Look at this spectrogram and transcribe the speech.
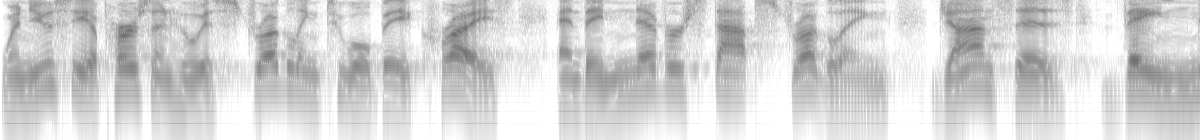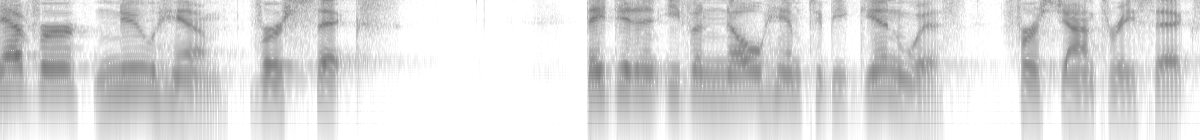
When you see a person who is struggling to obey Christ and they never stop struggling, John says they never knew him. Verse 6. They didn't even know him to begin with. 1 John 3, 6.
